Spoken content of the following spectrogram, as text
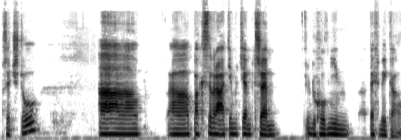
přečtu a, a pak se vrátím k těm třem duchovním technikám.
